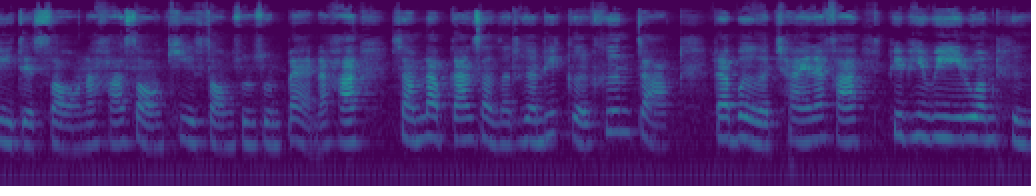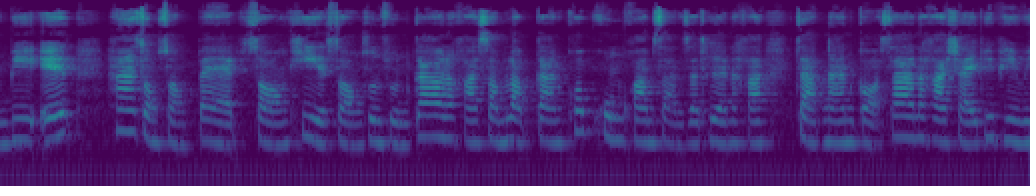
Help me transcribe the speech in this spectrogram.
6472 นะคะ2ขีด2008 นะคะสำหรับการสั่นสะเทือนที่เกิดขึ้นจากระเบิดใช้นะคะ PPV รวมถึง BS 5228 2ขีด2009 นะคะสำหรับการควบคุมความสั่นสะเทือนนะคะ จากงานก่อสร้างนะคะใช้ PPV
